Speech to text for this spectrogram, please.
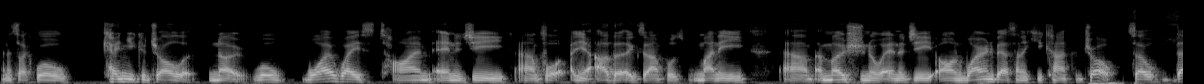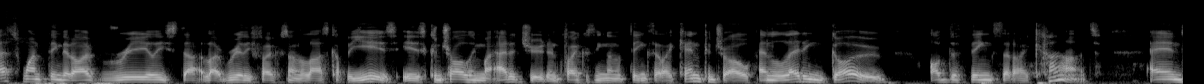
And it's like, well, can you control it? No. Well, why waste time, energy, um, for you know, other examples, money, um, emotional energy on worrying about something you can't control? So that's one thing that I've really started, like really focused on the last couple of years is controlling my attitude and focusing on the things that I can control and letting go of the things that I can't. And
